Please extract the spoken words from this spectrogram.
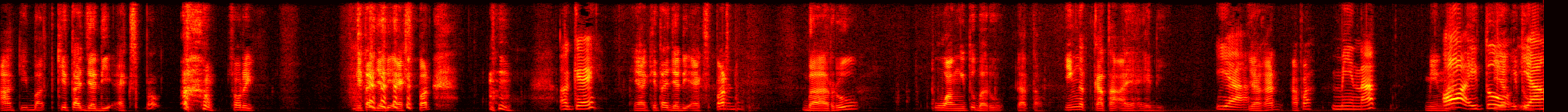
akibat kita jadi expert, sorry, kita jadi expert, Oke. ya kita jadi expert, baru uang itu baru datang. Ingat kata ayah Edi, Iya. ya kan? Apa? Minat. Minat. Oh, itu Iya, itu. yang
